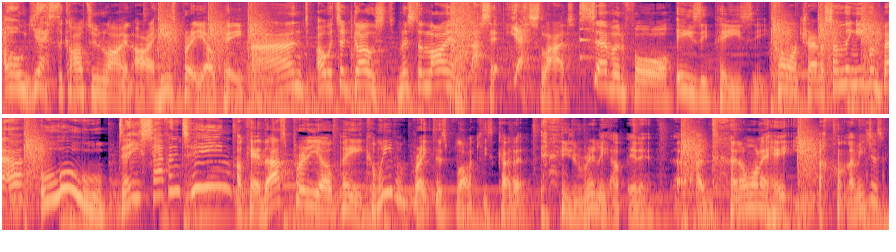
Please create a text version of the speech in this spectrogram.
Oh, yes, the cartoon lion. All right, he's pretty OP. And, oh, it's a ghost. Mr. Lion. That's it. Yes, lad. 7-4. Easy peasy. Come on, Trevor. Something even better. Ooh, day 17? Okay, that's pretty OP. Can we even break this block? He's cut it. He's really up in it. Uh, I, I don't want to hit you. let me just...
